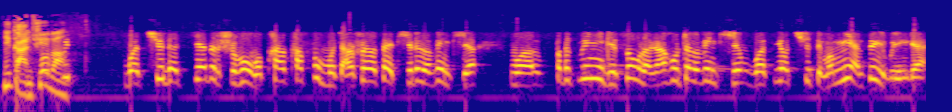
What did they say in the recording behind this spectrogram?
你敢去吧？我去的接的时候，我怕他父母，假如说要再提这个问题，我把他闺女给揍了，然后这个问题我要去怎么面对？不应该。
